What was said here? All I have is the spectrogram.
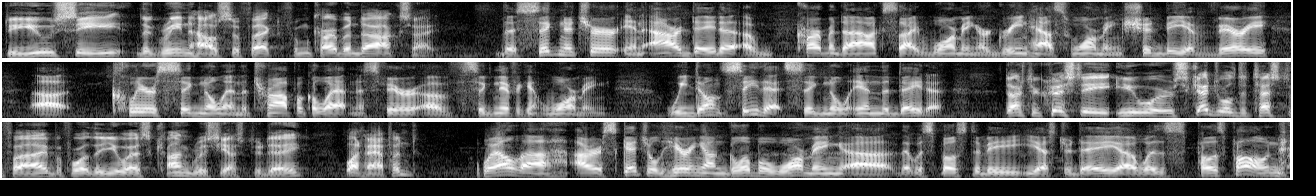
do you see the greenhouse effect from carbon dioxide? The signature in our data of carbon dioxide warming or greenhouse warming should be a very uh, clear signal in the tropical atmosphere of significant warming. We don't see that signal in the data. Dr. Christy, you were scheduled to testify before the U.S. Congress yesterday. What happened? Well, uh, our scheduled hearing on global warming uh, that was supposed to be yesterday uh, was postponed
